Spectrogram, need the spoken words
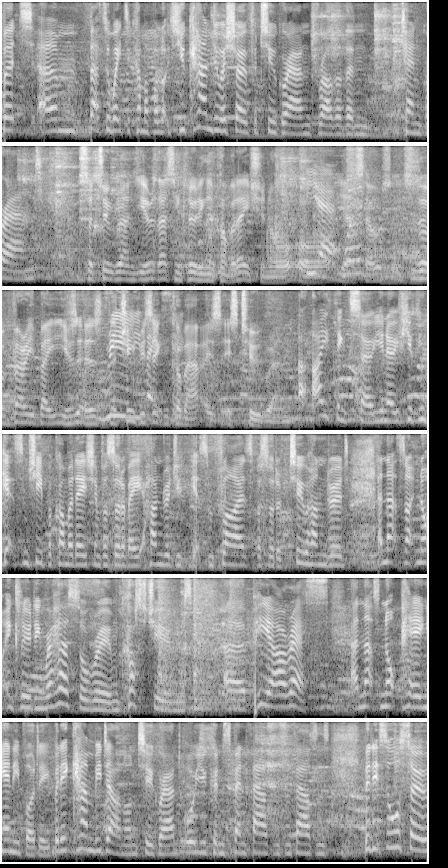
But um, that's a way to come up a lot. So you can do a show for two grand rather than 10 grand. So two grand, that's including accommodation or, or yeah, yeah well, so it's a very ba- really the cheapest basic. it can come out is, is two grand. I think so. You know, if you can get some cheap accommodation for sort of 800, you can get some flyers for sort of 200, and that's not, not including rehearsal room, costumes, uh, PRS, and that's not paying anybody. But it can be done on two grand, or you can spend thousands and thousands. But it's also,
